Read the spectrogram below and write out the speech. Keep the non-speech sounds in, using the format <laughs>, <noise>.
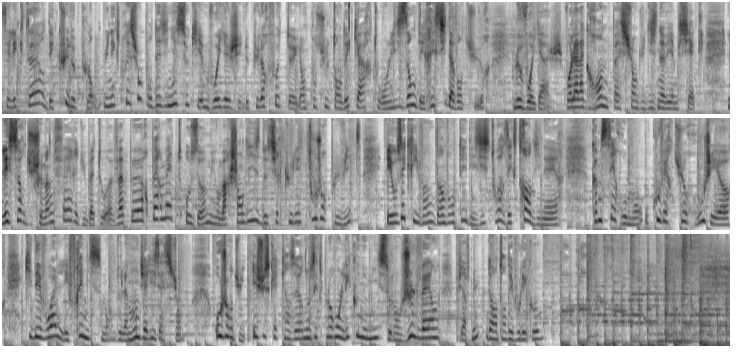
Ses lecteurs des culs de plomb, une expression pour désigner ceux qui aiment voyager depuis leur fauteuil en consultant des cartes ou en lisant des récits d'aventure. Le voyage, voilà la grande passion du 19e siècle. L'essor du chemin de fer et du bateau à vapeur permettent aux hommes et aux marchandises de circuler toujours plus vite et aux écrivains d'inventer des histoires extraordinaires, comme ces romans aux couvertures rouge et or qui dévoilent les frémissements de la mondialisation. Aujourd'hui et jusqu'à 15h, nous explorons l'économie selon Jules Verne. Bienvenue dans Entendez vous l'écho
